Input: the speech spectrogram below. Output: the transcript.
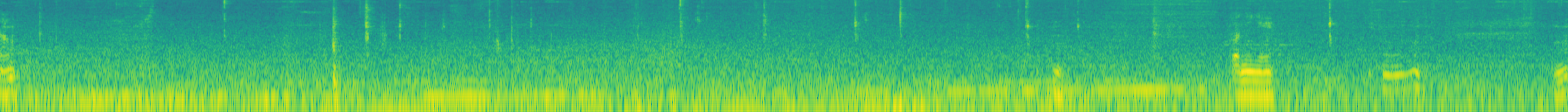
น้ำอืมตอนนี้ไง อืมอืม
